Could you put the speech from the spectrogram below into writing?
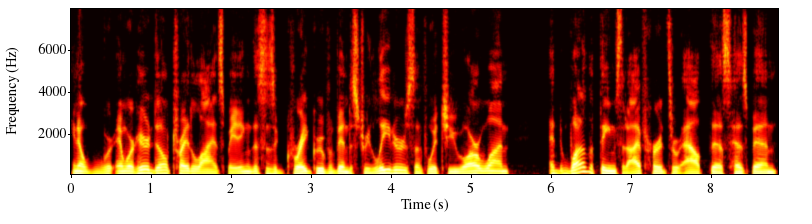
You know, we're, and we're here at Dental Trade Alliance meeting. This is a great group of industry leaders, of which you are one. And one of the themes that I've heard throughout this has been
